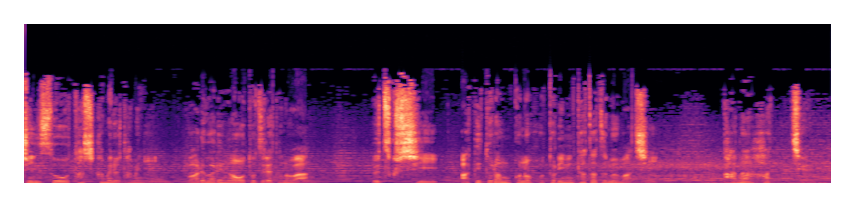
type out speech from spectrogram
真相を確かめるために我々が訪れたのは美しいアテトラン湖のほとりに佇む町パナハッチェ。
